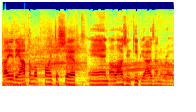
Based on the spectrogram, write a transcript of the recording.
tell you the optimal point to shift and allows you to keep your eyes on the road.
